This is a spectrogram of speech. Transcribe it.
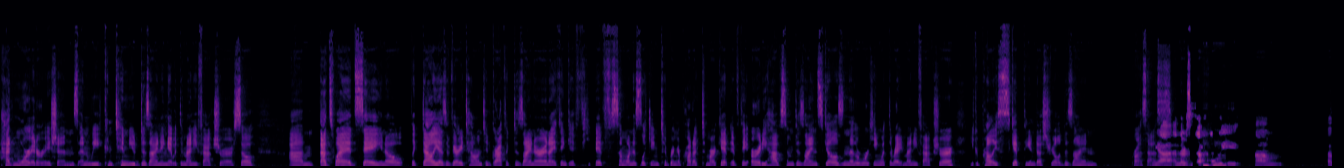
had more iterations and we continued designing it with the manufacturer. So um, that's why i'd say you know like dahlia is a very talented graphic designer. And i think if if someone is looking to bring a product to market if they already have some design skills and they're working with the right manufacturer you could probably skip the industrial design process. Yeah. And there's definitely mm-hmm. um, a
